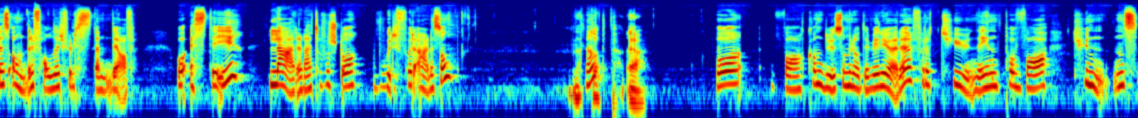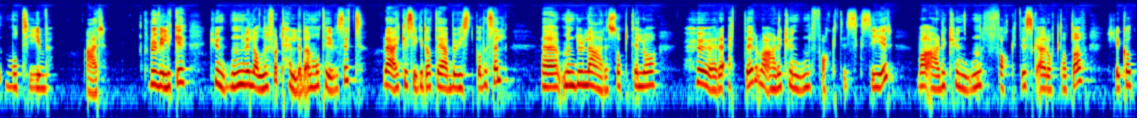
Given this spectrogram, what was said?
mens andre faller fullstendig av. Og STI lærer deg til å forstå hvorfor er det sånn. Nettopp. Ja. Og hva kan du som rådgiver gjøre for å tune inn på hva kundens motiv er? For du vil ikke, Kunden vil aldri fortelle deg motivet sitt. For Det er ikke sikkert at de er bevisst på det selv. Eh, men du læres opp til å høre etter. Hva er det kunden faktisk sier? Hva er det kunden faktisk er opptatt av? Slik at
